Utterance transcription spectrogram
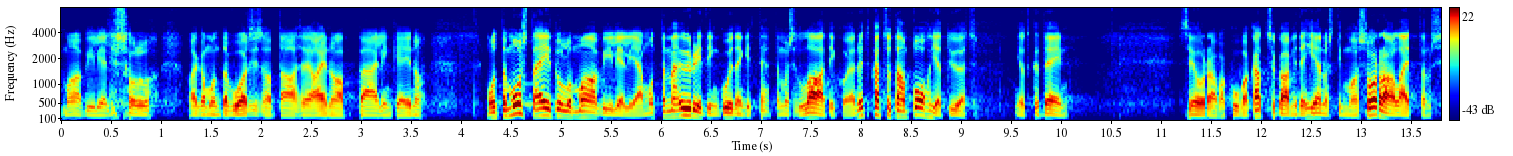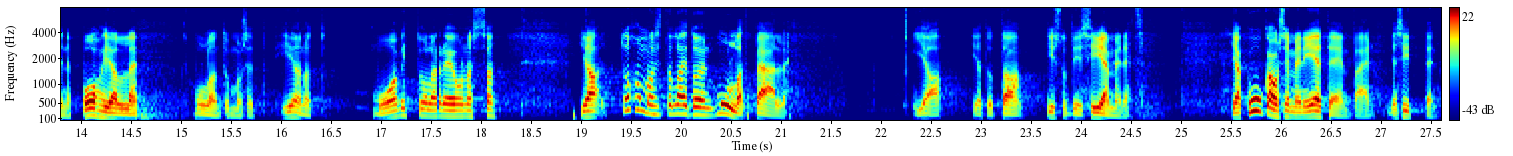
maanviljelyssä ollut aika monta vuosisataa, se ainoa päälinkeino. Mutta musta ei tullut maanviljelijää, mutta mä yritin kuitenkin tehdä tämmöisen laatikon. Ja nyt katsotaan pohjatyöt, jotka tein. Seuraava kuva. Katsokaa, miten hienosti mä oon soraa laittanut sinne pohjalle. Mulla on tuommoiset hienot muovit tuolla reunassa. Ja tuohon mä sitten laitoin mullat päälle. Ja, ja tota, istutin siemenet. Ja kuukausi meni eteenpäin. Ja sitten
